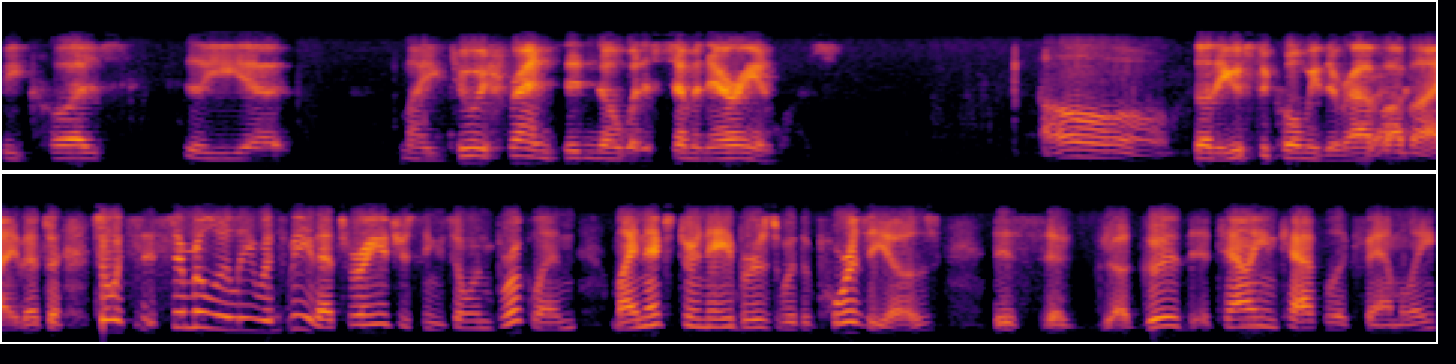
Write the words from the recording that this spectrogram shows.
because the uh, my Jewish friends didn't know what a seminarian was. Oh. So they used to call me the rabbi. Rabbi. That's a, so. It's similarly with me. That's very interesting. So in Brooklyn, my next door neighbors were the Porzios, this uh, a good Italian Catholic family,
